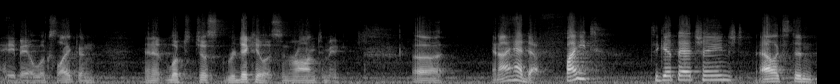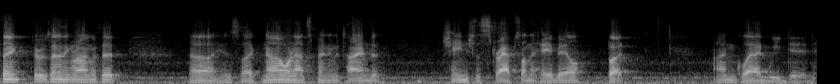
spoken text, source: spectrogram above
hay bale looks like, and, and it looked just ridiculous and wrong to me. Uh, and I had to fight to get that changed. Alex didn't think there was anything wrong with it. Uh, he was like, no, we're not spending the time to change the straps on the hay bale, but I'm glad we did.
